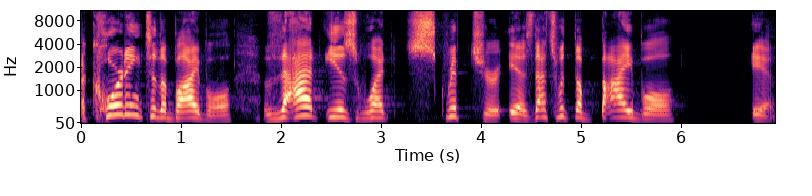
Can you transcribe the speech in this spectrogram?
according to the Bible, that is what Scripture is. That's what the Bible is.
